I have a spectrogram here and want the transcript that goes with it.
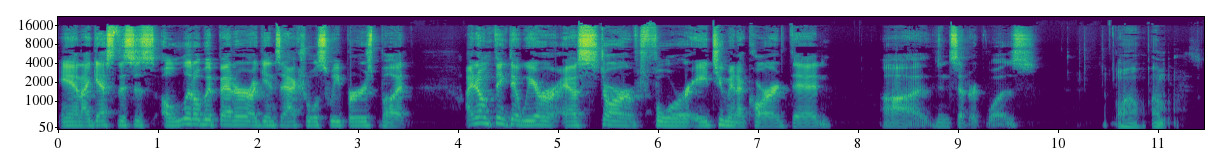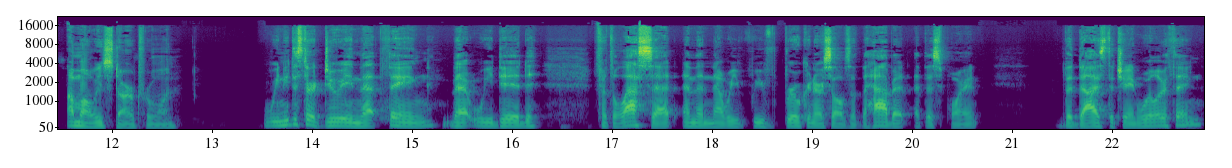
and I guess this is a little bit better against actual sweepers, but I don't think that we are as starved for a two mana card than uh, than Cedric was. Well, I'm I'm always starved for one. We need to start doing that thing that we did for the last set, and then now we've we've broken ourselves of the habit at this point. The dies the Chainwhirler thing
